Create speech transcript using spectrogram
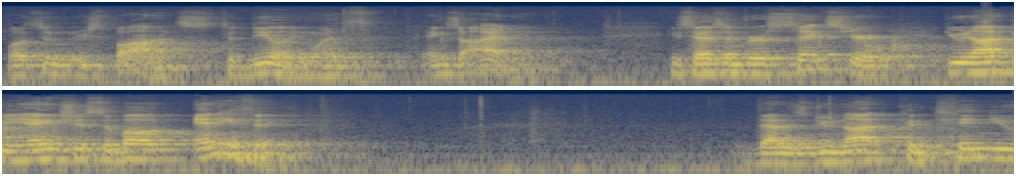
Well, it's in response to dealing with anxiety. He says in verse 6 here, Do not be anxious about anything. That is, do not continue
